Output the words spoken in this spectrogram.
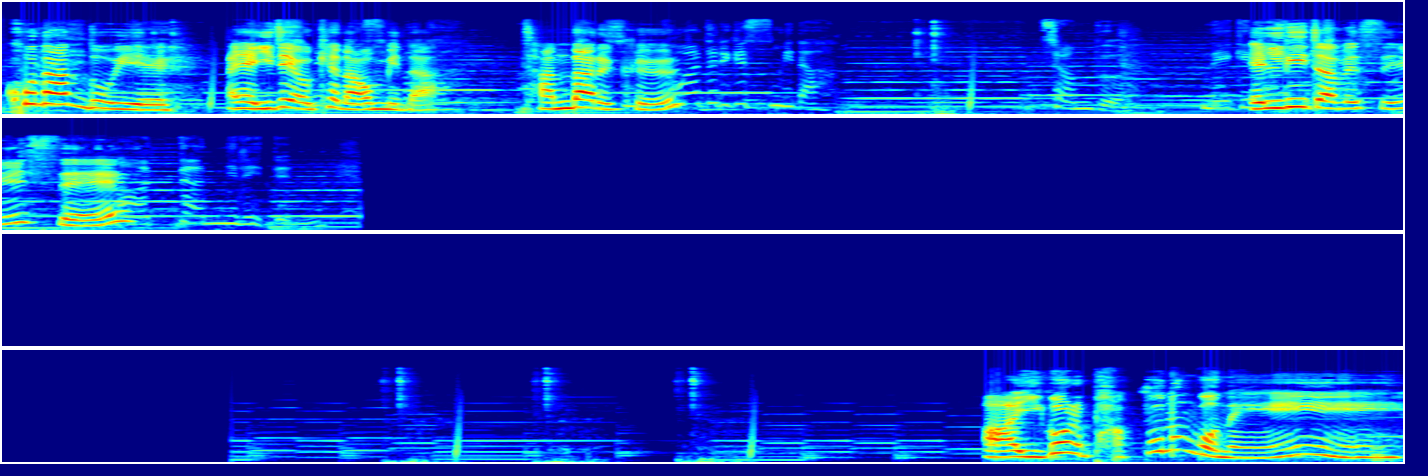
코난 도일. 아니야, 이제 이렇게 나옵니다. 잔다르크. 엘리자베스 1세. 어떤 일이든 아, 이거를 바꾸는 거네.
